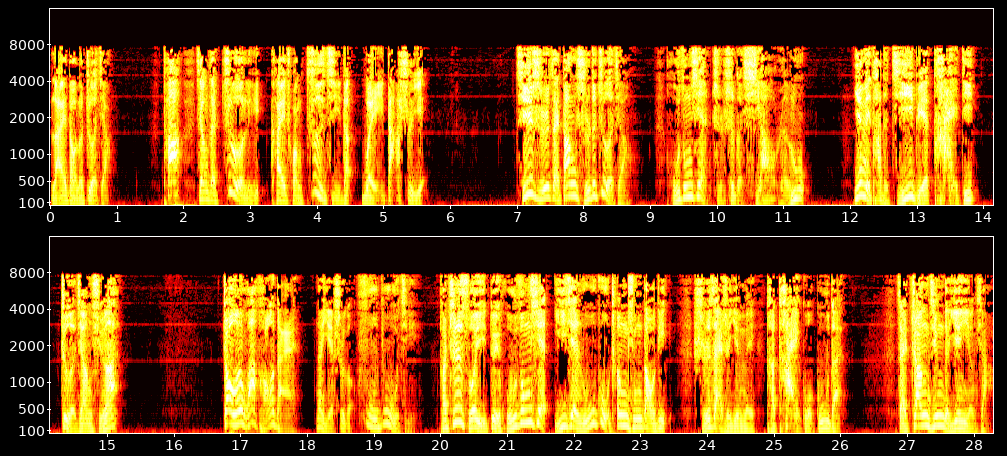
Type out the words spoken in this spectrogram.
来到了浙江，他将在这里开创自己的伟大事业。其实，在当时的浙江，胡宗宪只是个小人物，因为他的级别太低。浙江巡按，赵文华好歹那也是个副部级。他之所以对胡宗宪一见如故、称兄道弟，实在是因为他太过孤单，在张经的阴影下，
